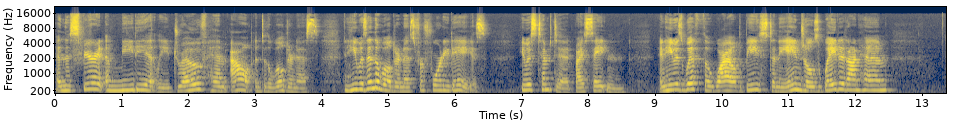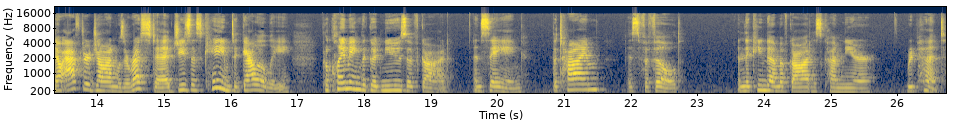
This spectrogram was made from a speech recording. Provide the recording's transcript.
And the Spirit immediately drove him out into the wilderness. And he was in the wilderness for forty days. He was tempted by Satan. And he was with the wild beast, and the angels waited on him. Now, after John was arrested, Jesus came to Galilee, proclaiming the good news of God, and saying, The time is fulfilled, and the kingdom of God has come near. Repent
